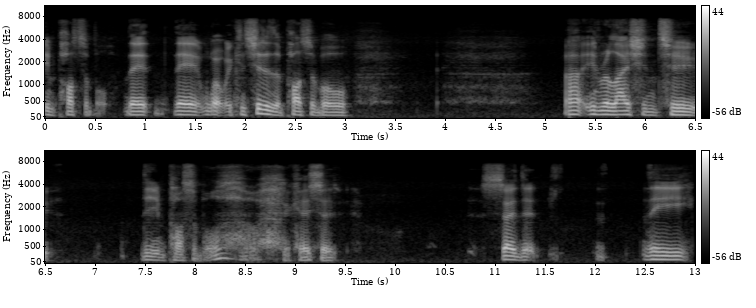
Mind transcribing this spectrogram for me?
impossible. They're they're what we consider the possible uh, in relation to the impossible. Okay, so so that the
